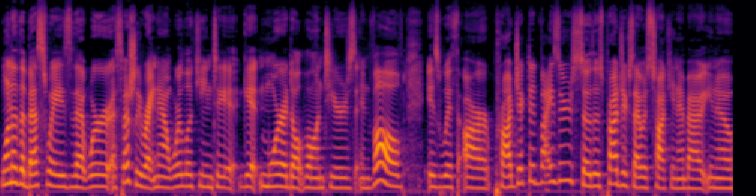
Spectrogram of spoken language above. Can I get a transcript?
one of the best ways that we're, especially right now, we're looking to get more adult volunteers involved is with our project advisors. So, those projects I was talking about, you know,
